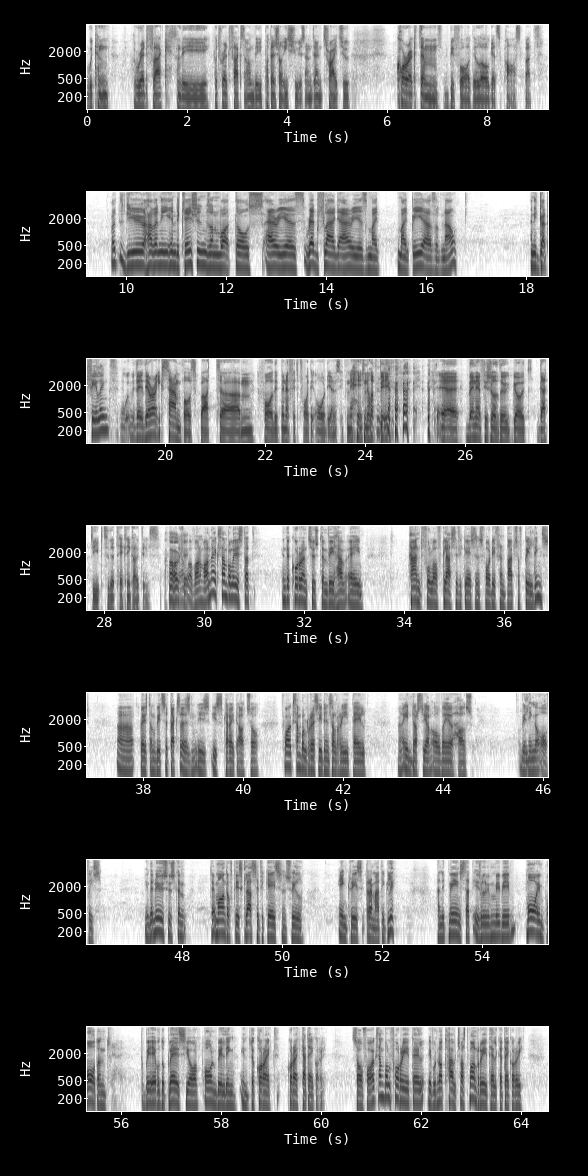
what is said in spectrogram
we can red flag the put red flags on the potential issues and then try to correct them before the law gets passed. But but do you have any indications on what those areas, red flag areas, might might be as of now? Any gut feelings? There, there are examples, but um, for the benefit for the audience, it may not be uh, beneficial to go that deep to the technicalities. Okay. Yeah, one, one example is that in the current system, we have a handful of classifications for different types of buildings uh, based on which the tax assessment is, is carried out. So, for example, residential, retail, uh, industrial, or warehouse, building or office. In the new system, the amount of these classifications will increase dramatically. And it means that it will be more important to be able to place your own building into the correct, correct category. So, for example, for retail, we would not have just one retail category.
